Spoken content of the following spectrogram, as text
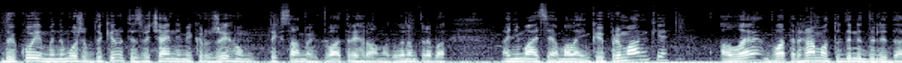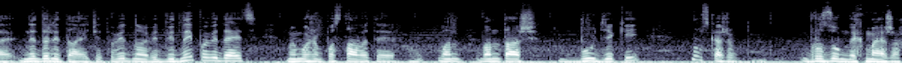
до якої ми не можемо докинути звичайним мікроджигом тих самих 2-3 грама. Коли нам треба анімація маленької приманки, але 2-3 грама туди не долітають. Не долітають. Відповідно, відвідний повідець ми можемо поставити вантаж будь-який, ну скажімо, в розумних межах.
